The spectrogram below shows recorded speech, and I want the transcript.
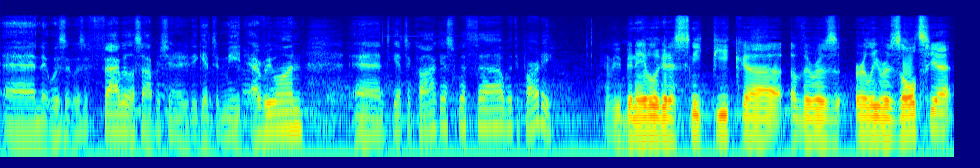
and it was it was a fabulous opportunity to get to meet everyone and to get to caucus with uh, with the party. Have you been able to get a sneak peek uh, of the res- early results yet?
